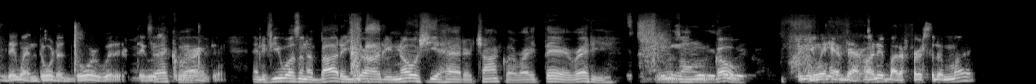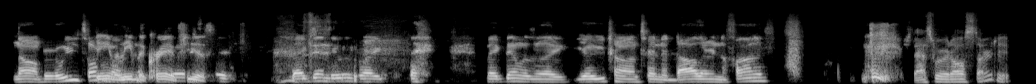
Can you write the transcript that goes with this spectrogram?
they went door to door with it. They Exactly. was. And if you wasn't about it, you already know she had her chancla right there, ready. She was on go. You ain't have that hundred by the first of the month. No, bro. What are you talking? She didn't even about? leave the crib. She just back then it was like back then was like, yo, you trying to turn the dollar into five? That's where it all started.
